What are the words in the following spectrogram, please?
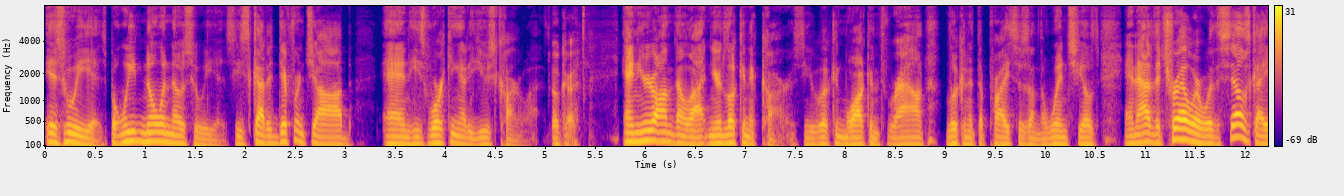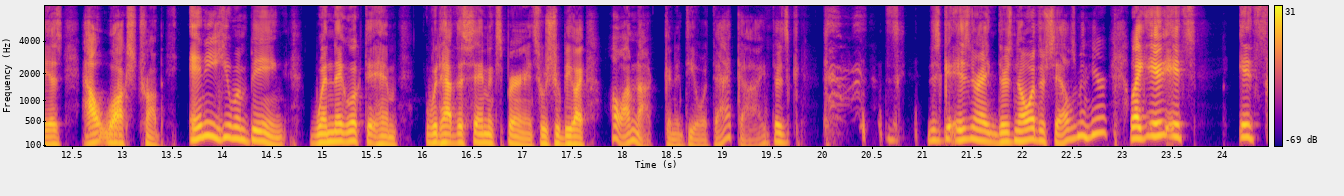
is who he is, but we no one knows who he is. He's got a different job and he's working at a used car lot. okay. And you're on the lot and you're looking at cars. You're looking walking around, looking at the prices on the windshields. And out of the trailer where the sales guy is, out walks Trump. Any human being, when they looked at him, would have the same experience, which would be like, "Oh, I'm not going to deal with that guy." There's, this, this isn't there? There's no other salesman here. Like it, it's, it's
